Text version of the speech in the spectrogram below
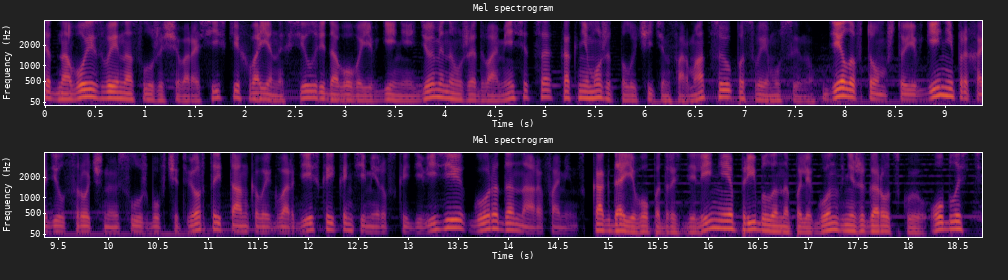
одного из военнослужащего российских военных сил рядового Евгения Демина уже два месяца как не может получить информацию по своему сыну. Дело в том, что Евгений проходил срочную службу в 4-й танковой гвардейской Кантемировской дивизии города Наро-Фоминск. Когда его подразделение прибыло на полигон в Нижегородскую область,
